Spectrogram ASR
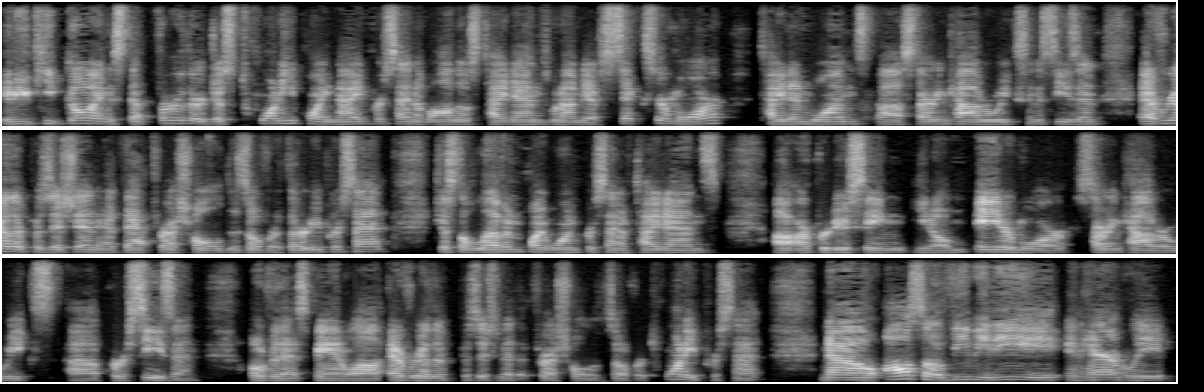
If you keep going a step further, just 20.9% of all those tight ends went on to have six or more tight end one uh, starting caliber weeks in a season. Every other position at that threshold is over 30%. Just 11.1% of tight ends uh, are producing, you know, eight or more starting caliber weeks uh, per season over that span, while every other position at the threshold is over 20%. Now, also VBD inherently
